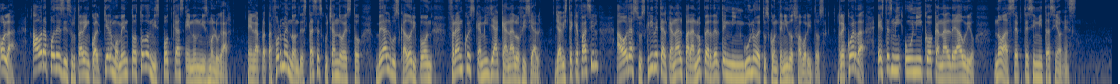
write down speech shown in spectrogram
Hola, ahora puedes disfrutar en cualquier momento todos mis podcasts en un mismo lugar. En la plataforma en donde estás escuchando esto, ve al buscador y pon Franco Escamilla Canal Oficial. ¿Ya viste qué fácil? Ahora suscríbete al canal para no perderte ninguno de tus contenidos favoritos. Recuerda, este es mi único canal de audio. No aceptes imitaciones.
